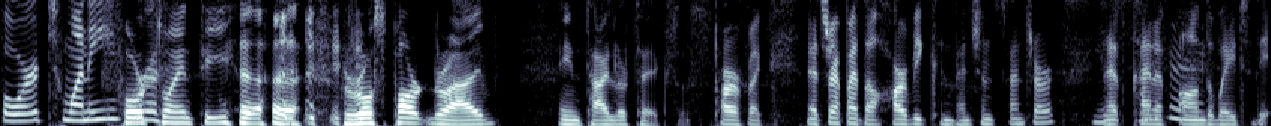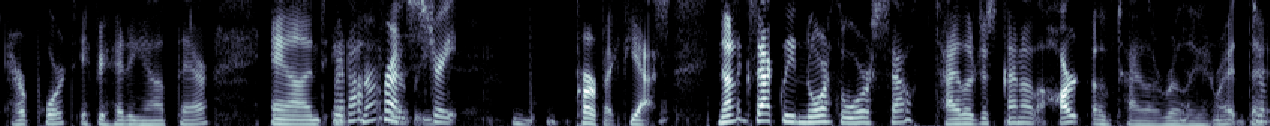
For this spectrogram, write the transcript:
420? 420 Rose Park Drive in Tyler, Texas. Perfect. That's right by the Harvey Convention Center. and Yes, that's kind of on the way to the airport if you're heading out there. And Right it's off not Front really- Street. Perfect. Yes. Not exactly north or south Tyler, just kind of the heart of Tyler, really, right there. right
